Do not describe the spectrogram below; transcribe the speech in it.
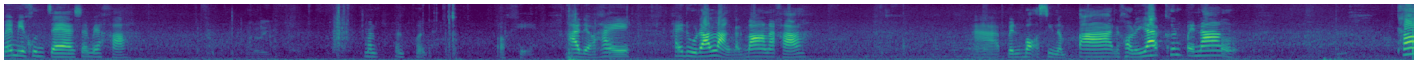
ไม่มีกุญแจใช่ไหมคะมันมันเปิดโอเคอะเดี๋ยวให้ให้ดูด้านหลังกันบ้างนะคะอ่าเป็นเบาะสีน้ำตาลขออนุญาตขึ้นไปนั่ง ถ้า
